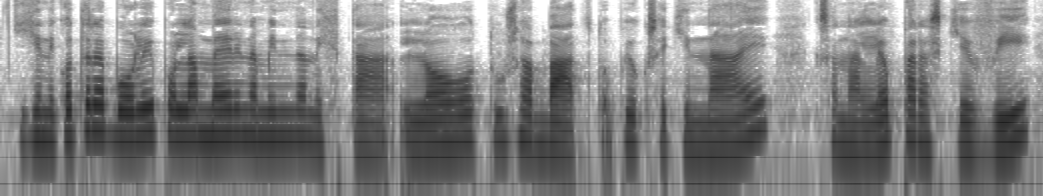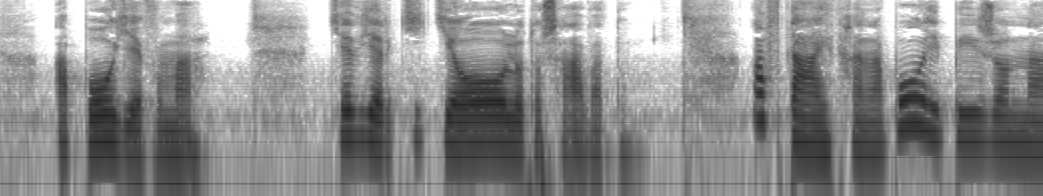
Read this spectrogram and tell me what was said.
και γενικότερα μπορεί πολλά μέρη να μην είναι ανοιχτά λόγω του Σαμπάτ, το οποίο ξεκινάει, ξαναλέω, Παρασκευή απόγευμα και διαρκεί και όλο το Σάββατο. Αυτά ήθελα να πω, ελπίζω να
